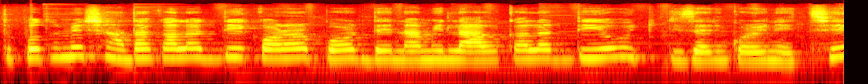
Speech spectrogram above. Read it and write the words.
তো প্রথমে সাদা কালার দিয়ে করার পর দেন আমি লাল কালার দিয়েও একটু ডিজাইন করে নিচ্ছি।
